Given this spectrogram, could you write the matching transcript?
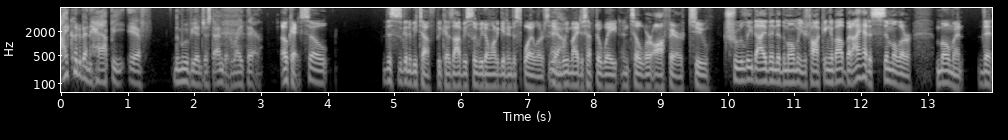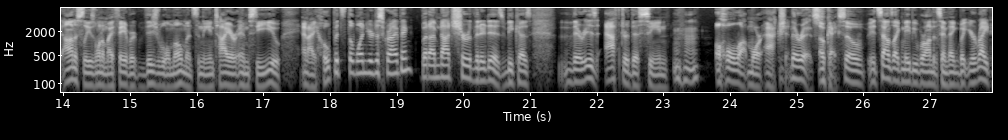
I could have been happy if the movie had just ended right there. Okay, so this is going to be tough because obviously we don't want to get into spoilers, and Yeah. we might just have to wait until we're off air to truly dive into the moment you're talking about. But I had a similar moment that honestly is one of my favorite visual moments in the entire MCU, and I hope it's the one you're describing, but I'm not sure that it is because there is after this scene. A whole lot more action. Mm-hmm. There is. Okay, so it sounds like maybe we're onto the same thing, but you're right.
